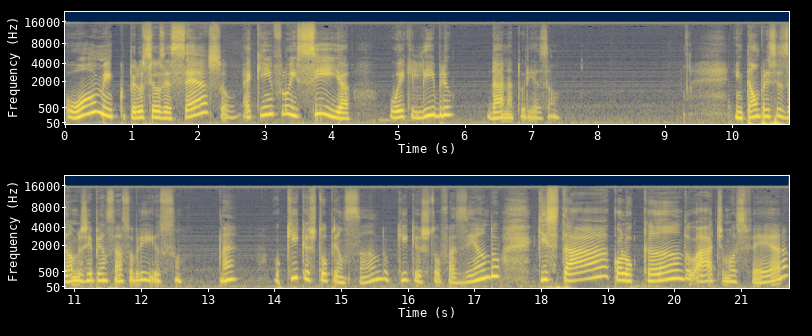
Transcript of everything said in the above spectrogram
O homem, pelos seus excessos, é que influencia o equilíbrio da natureza. Então precisamos repensar sobre isso, né? O que que eu estou pensando, o que que eu estou fazendo, que está colocando a atmosfera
